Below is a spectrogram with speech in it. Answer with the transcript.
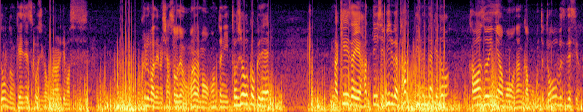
どんどん建設工事が行われてます。来るまでの車窓でもまだもう本当に途上国で今経済発展してビルが建っているんだけど川沿いにはもうなんかもう本当動物ですよね。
